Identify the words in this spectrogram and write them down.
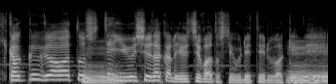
企画側としてうん優秀だから YouTuber として売れてるわけで、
